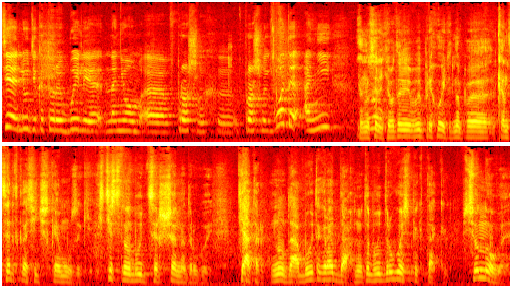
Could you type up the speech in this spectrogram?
те люди, которые были на нем э, в, прошлых, э, в прошлые годы, они не, ну, ну смотрите, вот вы приходите на концерт классической музыки. Естественно, он будет совершенно другой. Театр, ну да, будет играть Дах, но это будет другой спектакль. Все новое.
